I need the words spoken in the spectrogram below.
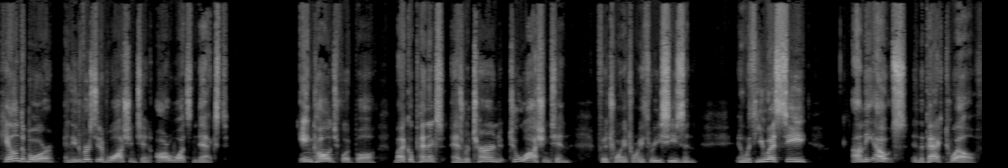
Kalen DeBoer and the University of Washington are what's next in college football. Michael Penix has returned to Washington for the 2023 season. And with USC on the outs in the Pac 12,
